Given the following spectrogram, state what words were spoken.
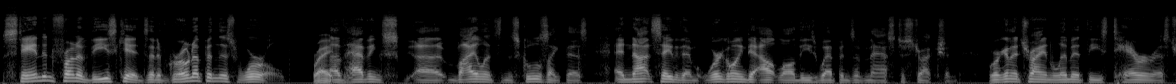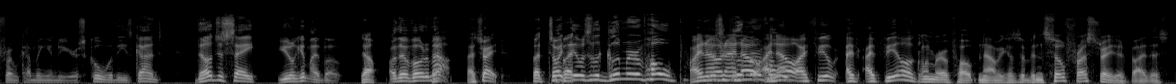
stand in front of these kids that have grown up in this world right. of having uh, violence in the schools like this and not say to them, we're going to outlaw these weapons of mass destruction. We're going to try and limit these terrorists from coming into your school with these guns. They'll just say, you don't get my vote. yeah. Or they'll vote them No, out. That's right. But, So but there was a glimmer of hope. I know, and I know, I know. I feel, I, I feel a glimmer of hope now because I've been so frustrated by this and th- th-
